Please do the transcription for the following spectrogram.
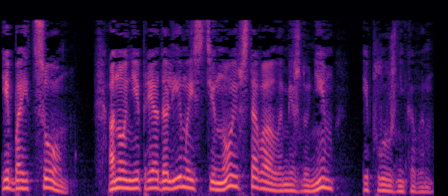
и бойцом. Оно непреодолимой стеной вставало между ним и Плужниковым.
